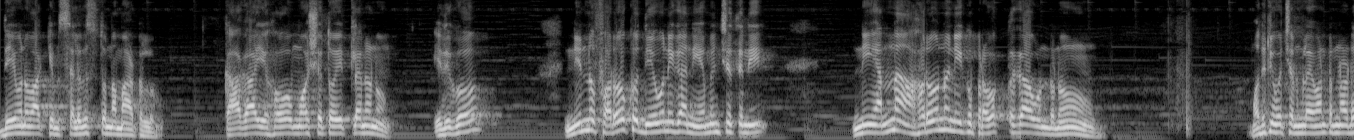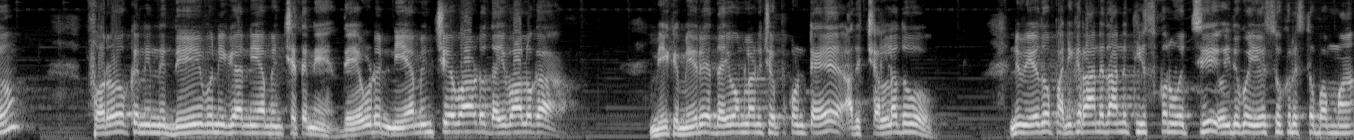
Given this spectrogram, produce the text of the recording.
దేవుని వాక్యం సెలవిస్తున్న మాటలు కాగా యహో మోషతో ఇట్లనను ఇదిగో నిన్ను ఫరోకు దేవునిగా నియమించి తిని నీ అన్న అహరోను నీకు ప్రవక్తగా ఉండును. మొదటి వచనంలో ఏమంటున్నాడు? ఫరోకు నిన్ను దేవునిగా నియమించి తిని దేవుడు నియమించేవాడు దైవాలుగా. మీకు మీరే దైవంలను చెప్పుకుంటే అది చెల్లదు. నువ్వు ఏదో పనికిరాని దాన్ని తీసుకొని వచ్చి ఇదిగో యేసుక్రీస్తు బొమ్మ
